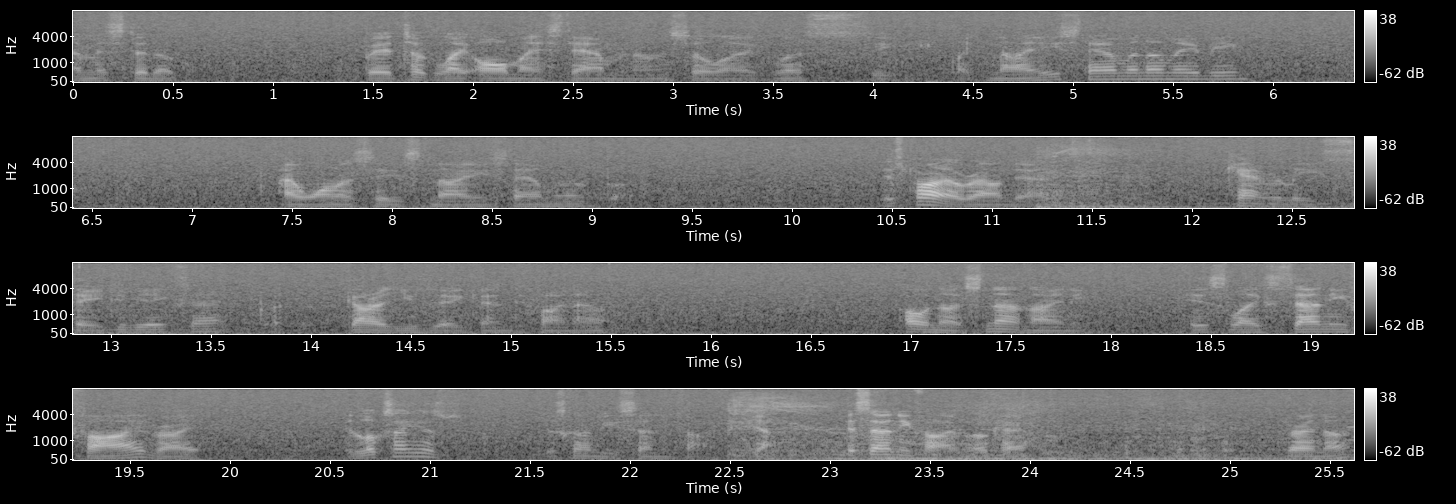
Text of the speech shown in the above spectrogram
I messed it up. But it took like all my stamina, so like, let's see, like 90 stamina maybe? I want to say it's 90 stamina, but it's probably around that. Can't really say to be exact, but gotta use it again to find out. Oh no, it's not 90. It's like 75, right? It looks like it's, it's gonna be 75. Yeah, it's 75, okay. Fair enough.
